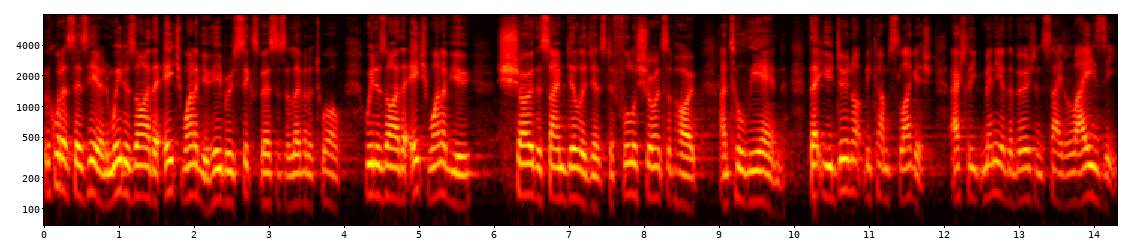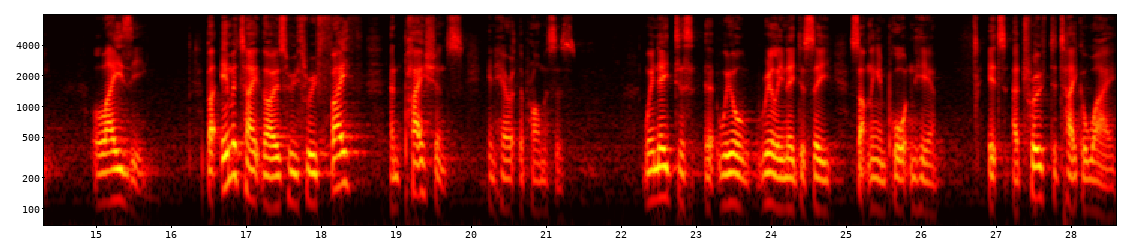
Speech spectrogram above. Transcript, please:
Look what it says here. And we desire that each one of you, Hebrews 6, verses 11 to 12, we desire that each one of you show the same diligence to full assurance of hope until the end, that you do not become sluggish. Actually, many of the versions say lazy, lazy. But imitate those who through faith and patience inherit the promises. We need to, uh, we all really need to see something important here. It's a truth to take away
